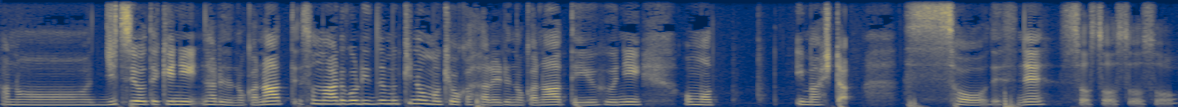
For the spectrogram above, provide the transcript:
あのー、実用的になるのかなって、そのアルゴリズム機能も強化されるのかなっていうふうに思いました。そうですね。そうそうそうそ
